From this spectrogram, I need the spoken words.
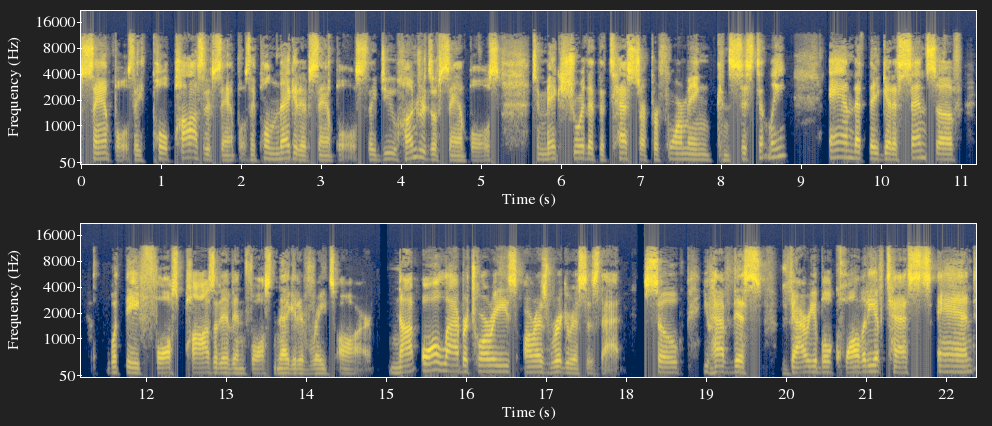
samples. They pull positive samples. They pull negative samples. They do hundreds of samples to make sure that the tests are performing consistently and that they get a sense of what the false positive and false negative rates are. Not all laboratories are as rigorous as that. So you have this variable quality of tests and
